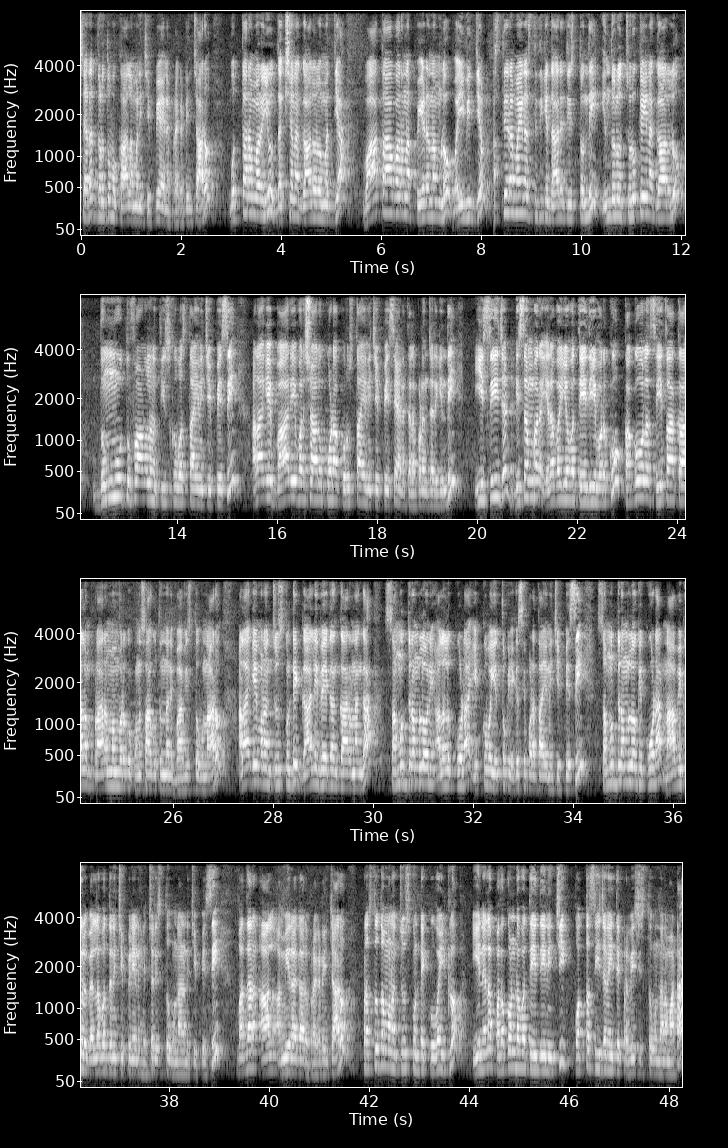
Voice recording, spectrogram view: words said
శరద్ ఋతువు అని చెప్పి ఆయన ప్రకటించారు. ఉత్తర మరియు దక్షిణ గాలుల మధ్య వాతావరణ పీడనంలో వైవిధ్యం అస్థిరమైన స్థితికి దారితీస్తుంది. ఇందులో చురుకైన గాలులు దుమ్ము తుఫానులను తీసుకువస్తాయని చెప్పేసి అలాగే భారీ వర్షాలు కూడా కురుస్తాయని చెప్పేసి ఆయన తెలపడం జరిగింది. ఈ సీజన్ డిసెంబర్ ఇరవయవ తేదీ వరకు ఖగోళ శీతాకాలం ప్రారంభం వరకు కొనసాగుతుందని భావిస్తూ ఉన్నారు. అలాగే మనం చూసుకుంటే గాలి వేగం కారణంగా సముద్రంలోని అలలు కూడా ఎక్కువ ఎత్తుకు ఎగసిపడతాయని చెప్పేసి సముద్రంలోకి కూడా నావికులు వెళ్ళవద్దని చెప్పి నేను హెచ్చరిస్తూ ఉన్నానని చెప్పేసి బదర్ ఆల్ అమీరా గారు ప్రకటించారు. ప్రస్తుతం మనం చూసుకుంటే కువైట్లో ఈ నెల పదకొండవ తేదీ నుంచి కొత్త సీజన్ అయితే ప్రవేశిస్తూ ఉందన్నమాట.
